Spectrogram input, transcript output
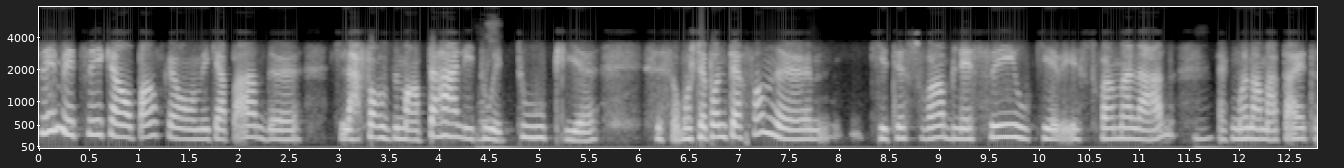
sais, mais tu sais quand on pense qu'on est capable de la force du mental et tout et tout, puis euh, c'est ça. Moi, j'étais pas une personne euh, qui était souvent blessée ou qui est souvent malade. Avec mm. moi, dans ma tête,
